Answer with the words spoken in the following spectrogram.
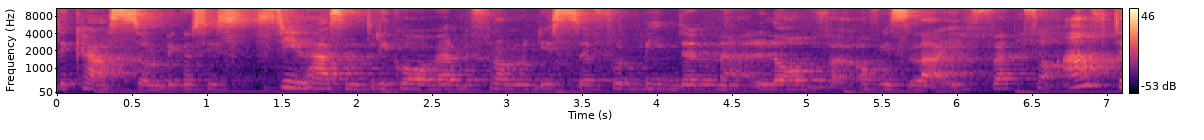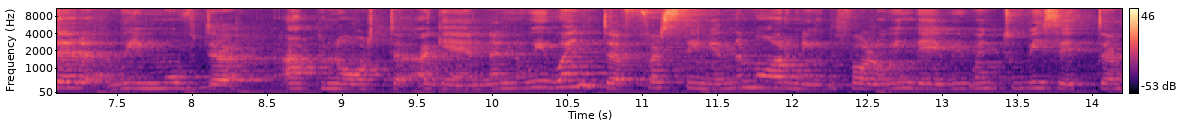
the castle because he still hasn't recovered from this forbidden love of his life. So after we moved up north again and we went uh, first thing in the morning, the following day we went to visit uh,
